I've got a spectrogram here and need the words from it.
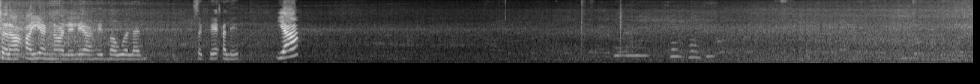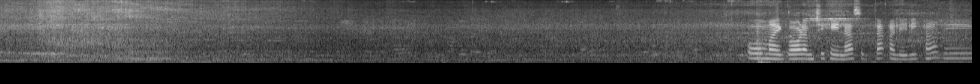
चला आई अण्णा आलेले आहेत भाऊ आला सगळे आले. या. माय गॉड आमची हेना सुद्धा आलेली आहे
